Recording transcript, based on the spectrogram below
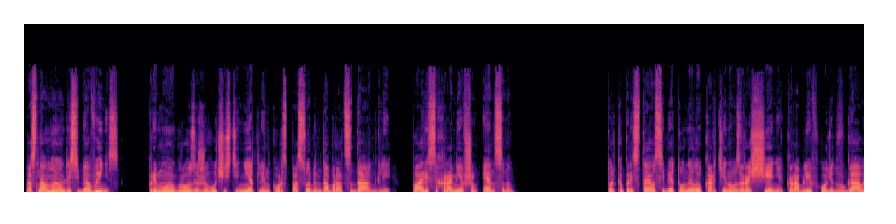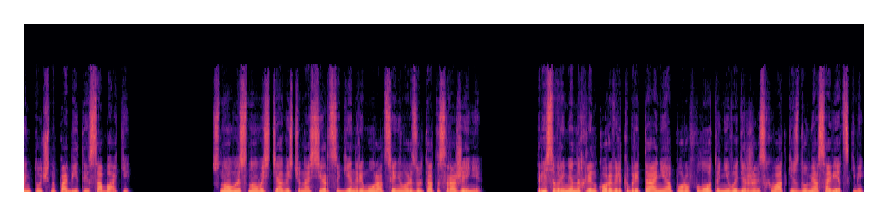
Основной он для себя вынес. Прямой угрозы живучести нет, линкор способен добраться до Англии, в паре с охромевшим Энсоном. Только представил себе эту унылую картину возвращения, корабли входят в гавань, точно побитые собаки. Снова и снова с тягостью на сердце Генри Мур оценивал результаты сражения. Три современных линкора Великобритании, опору флота, не выдержали схватки с двумя советскими.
